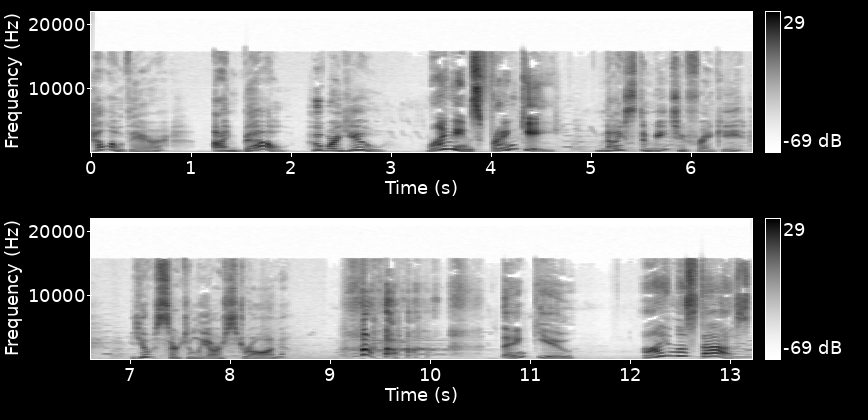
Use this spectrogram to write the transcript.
Hello there. I'm Belle. Who are you? My name's Frankie. Nice to meet you, Frankie. You certainly are strong. Thank you. I must ask,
